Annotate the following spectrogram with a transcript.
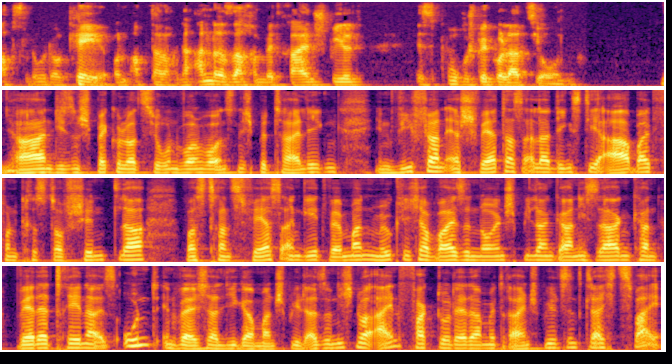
Absolut okay. Und ob da noch eine andere Sache mit reinspielt, ist pure Spekulation. Ja, an diesen Spekulationen wollen wir uns nicht beteiligen. Inwiefern erschwert das allerdings die Arbeit von Christoph Schindler, was Transfers angeht, wenn man möglicherweise neuen Spielern gar nicht sagen kann, wer der Trainer ist und in welcher Liga man spielt? Also nicht nur ein Faktor, der da mit reinspielt, sind gleich zwei.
